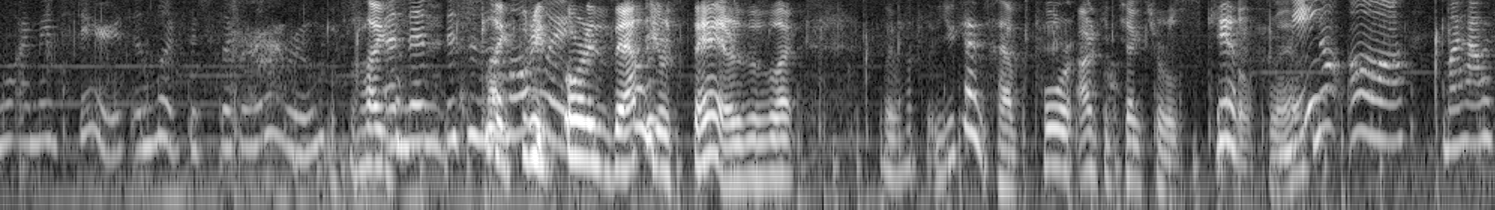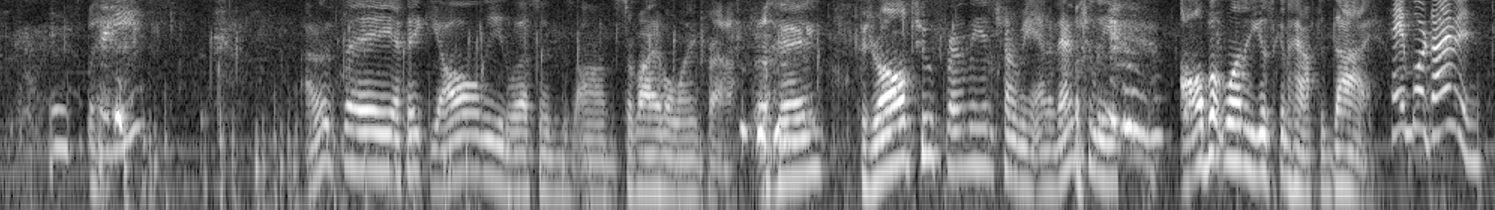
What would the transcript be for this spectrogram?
well, I made stairs, and look, this is like a little room, It's like and then this it's is like three hallway. stories down your stairs. It's like, like what? The, you guys have poor architectural skills, man. Me? No, aw, my house is pretty. I would say I think y'all need lessons on survival Minecraft, okay? Because you're all too friendly and chummy, and eventually, all but one of you is gonna have to die. Hey, more diamonds.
